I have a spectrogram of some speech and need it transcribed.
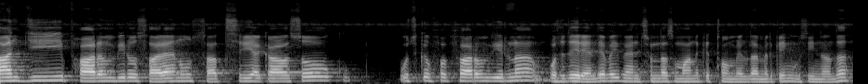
ਹਾਂਜੀ, ਫਾਰਮ ਵੀਰੋ ਸਾਰਿਆਂ ਨੂੰ ਸਤਿ ਸ੍ਰੀ ਅਕਾਲ। ਸੋ ਕੁ- ਕੁਝ ਕੁ ਫ- ਫਾਰਮ ਵੀਰ ਨਾ ਪੁੱਛਦੇ ਰਹਿੰਦੇ ਆ ਬਈ ਬੈਂਸਨ ਦਾ ਸਮਾਨ ਕਿੱਥੋਂ ਮਿਲਦਾ, ਮਿਲਕਿੰਗ ਮਸ਼ੀਨਾਂ ਦਾ।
